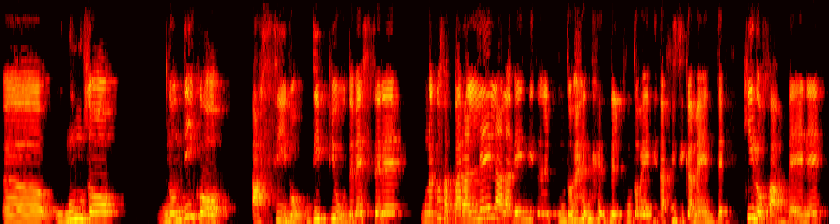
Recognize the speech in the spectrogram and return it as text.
eh, un uso, non dico assiduo, di più, deve essere una cosa parallela alla vendita nel punto, nel punto vendita fisicamente. Chi lo fa bene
